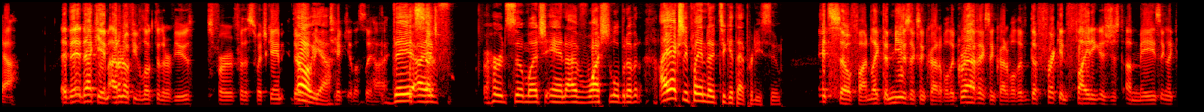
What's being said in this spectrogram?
Yeah. Uh, That game, I don't know if you've looked at the reviews for for the Switch game. They're Oh, yeah. ridiculously high. They It's such- I've heard so much, and I've watched a little bit of it. I actually plan to, to get that pretty soon. It's so fun. Like the music's incredible, the graphics incredible, the the freaking fighting is just amazing. Like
